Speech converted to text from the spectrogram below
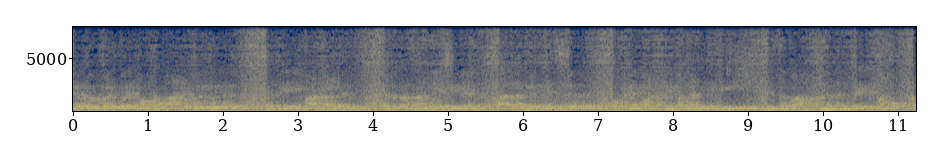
దెబ్బ పడిపోయారు ఒక్క మాట పడిపోయారు అదేం మాట్లాడలేదు. పెద్ద ప్రసంగమే చేయలేదు. సాధారణంగా జస్ట్ ఒకటే మాట. ఏమన్నాడు? ఇది నిజమా అన్నాడు అంతే ఆ ఒక్క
